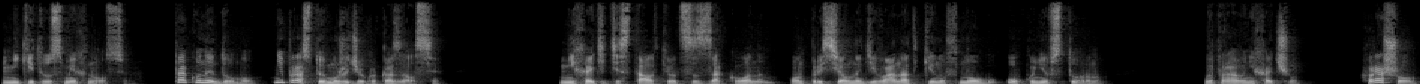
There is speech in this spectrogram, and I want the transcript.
Никита усмехнулся. Так он и думал. Непростой мужичок оказался. Не хотите сталкиваться с законом? Он присел на диван, откинув ногу окуня в сторону. Вы правы, не хочу. Хорошо,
